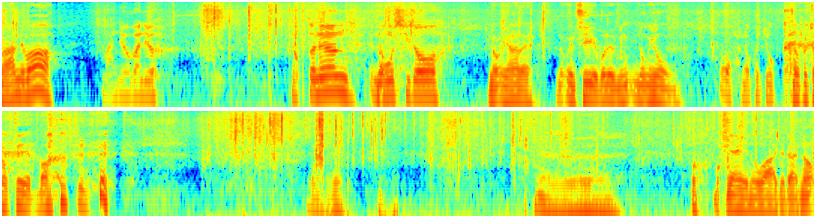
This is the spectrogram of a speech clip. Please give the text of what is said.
มานอยู่บ่มันอยู่มันอยู่นกตัวหนึงนกซิโดนกยังเลยนกอินทรีบ่หรือนกยง โอ้นกกระจุกนกกระจอกเทศบ่ เออโอ้บักใหญ่นัวจะได้เนาะ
